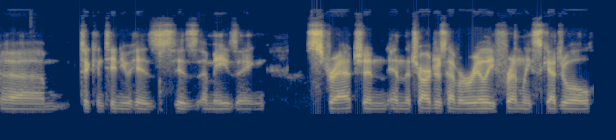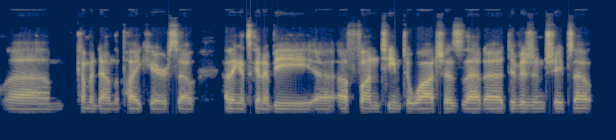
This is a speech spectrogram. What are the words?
um, to continue his his amazing stretch, and and the Chargers have a really friendly schedule um, coming down the pike here. So I think it's going to be a, a, fun team to watch as that uh, division shapes out.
